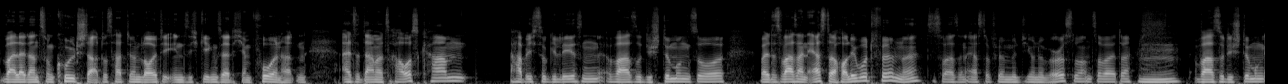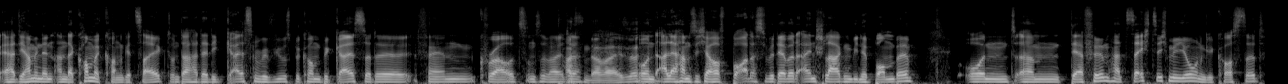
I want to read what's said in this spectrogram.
weil er dann so einen Kultstatus hatte und Leute ihn sich gegenseitig empfohlen hatten. Als er damals rauskam, habe ich so gelesen, war so die Stimmung so, weil das war sein erster Hollywood-Film, ne? Das war sein erster Film mit Universal und so weiter Mhm. war so die Stimmung, er, die haben ihn dann an der Comic-Con gezeigt und da hat er die geilsten Reviews bekommen, begeisterte Fan-Crowds und so weiter. Passenderweise. Und alle haben sich erhofft, boah, das wird, der wird einschlagen wie eine Bombe. Und ähm, der Film hat 60 Millionen gekostet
